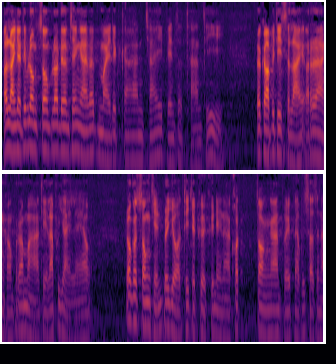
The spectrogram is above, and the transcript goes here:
พราะหลังจากที่พระองค์ทรงประเดิมใช้งานวัดใหม่โดยการใช้เป็นสถานที่ประกอบพิธีสลายร่างของพระมหาเถระผู้ใหญ่แล้วพระองค์ก็ทรงเห็นประโยชน์ที่จะเกิดขึ้นในอนาคตต้องงานเผยแผ่พุทธศาสนา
